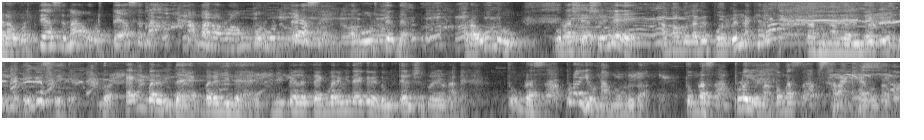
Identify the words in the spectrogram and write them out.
এরা উঠতে আসে না উঠতে আসে না রংপুর উঠতে আসে। উঠতে ওরা উড়ু, ওরা শেষ হইলে আমাগুলাকে পড়বে না খেলা, তখন আমরা বিদায় করে ঠিক আছে? একবারে বিদায় একবারে বিদায়। বিপিএল একবারে বিদায় করে তুমি টেনশন করিও না। তোমরা চাপ লইও না বন্ধুরা, তোমরা চাপ লইও না, তোমরা চাপ ছাড়া খেলো দাদা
